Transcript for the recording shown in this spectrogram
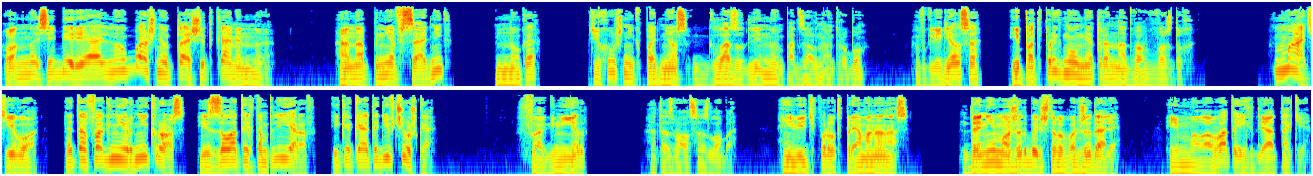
Он на себе реальную башню тащит каменную! А на пне всадник? Ну-ка!» Тихушник поднес к глазу длинную подзорную трубу, вгляделся и подпрыгнул метра на два в воздух. «Мать его! Это Фагнир Некрос из золотых тамплиеров и какая-то девчушка!» «Фагнир?» — отозвался злоба. «И ведь прут прямо на нас. Да не может быть, чтобы поджидали. Им маловато их для атаки».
